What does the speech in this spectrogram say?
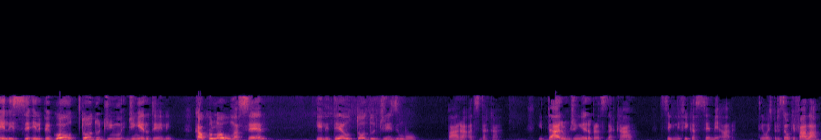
Ele, se, ele pegou todo o din dinheiro dele, calculou o macer, e ele deu todo o dízimo para a tzedakah. E dar um dinheiro para a tzedakah significa semear. Tem uma expressão que fala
